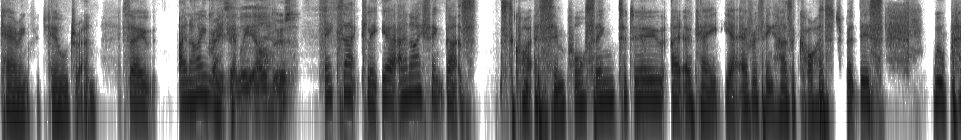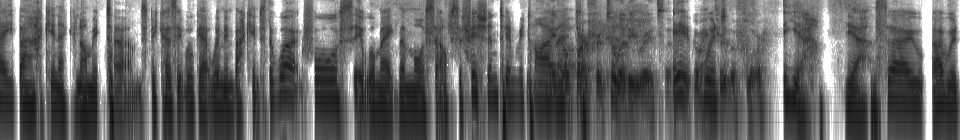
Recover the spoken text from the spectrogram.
caring for children. So, and I recently elders. Exactly, yeah. And I think that's it's quite a simple thing to do. Yeah. I, okay, yeah, everything has a cost, but this will pay back in economic terms because it will get women back into the workforce. It will make them more self sufficient in retirement. It might help our fertility rates it going would, through the floor. Yeah, yeah. So I would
